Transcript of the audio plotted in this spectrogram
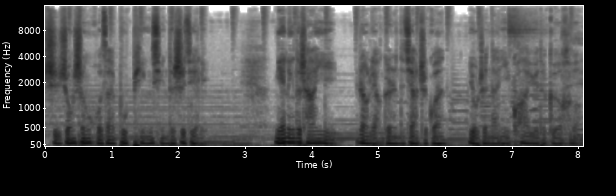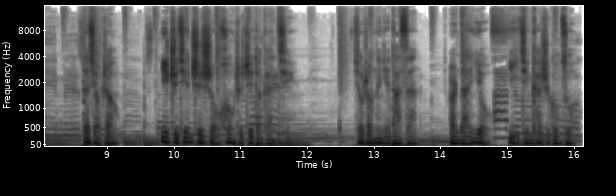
始终生活在不平行的世界里。年龄的差异让两个人的价值观有着难以跨越的隔阂，但小张一直坚持守候着这段感情。小张那年大三，而男友已经开始工作。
